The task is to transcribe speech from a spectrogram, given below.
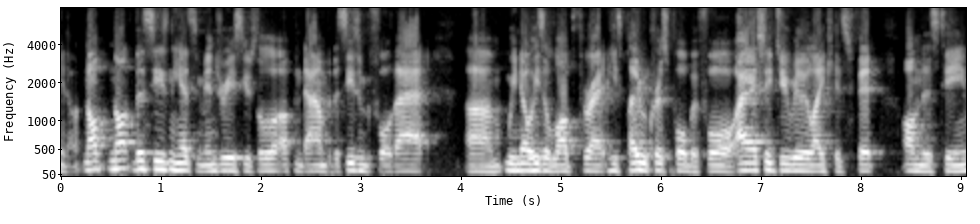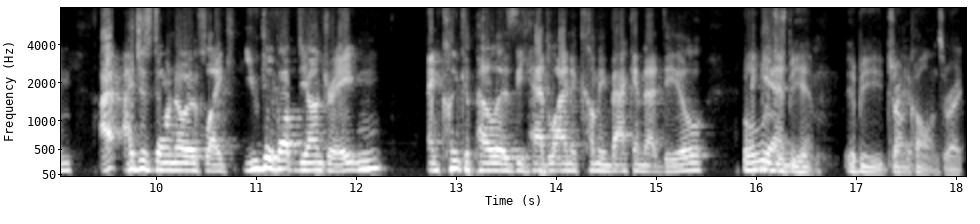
You know, not not this season. He had some injuries. He was a little up and down, but the season before that, um, we know he's a lob threat. He's played with Chris Paul before. I actually do really like his fit on this team. I, I just don't know if like you give up DeAndre Ayton and Clint Capela is the headliner coming back in that deal. Well, it would just be him. It'd be John Right. Collins, right?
